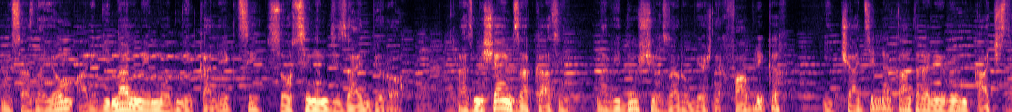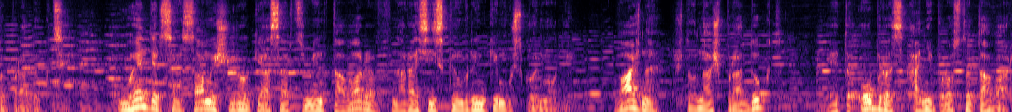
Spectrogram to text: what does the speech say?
мы создаем оригинальные модные коллекции с собственным дизайн-бюро – Размещаем заказы на ведущих зарубежных фабриках и тщательно контролируем качество продукции. У Хендерсон самый широкий ассортимент товаров на российском рынке мужской моды. Важно, что наш продукт – это образ, а не просто товар.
